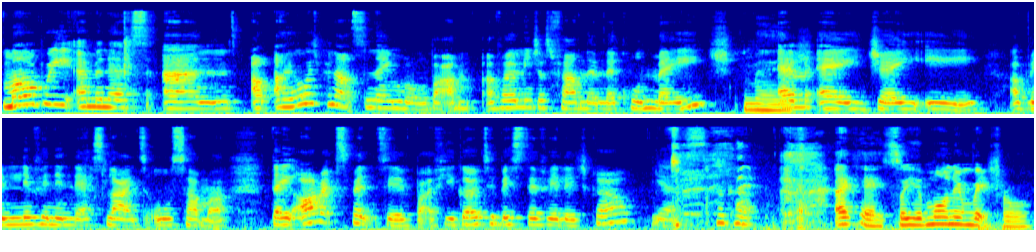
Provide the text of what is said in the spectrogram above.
Mulberry, M&S, and I, I always pronounce the name wrong, but I'm, I've only just found them. They're called Mage. M A J E. I've been living in their slides all summer. They are expensive, but if you go to Bicester Village, girl, yeah, hook up. Okay, so your morning ritual.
